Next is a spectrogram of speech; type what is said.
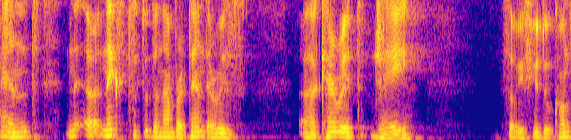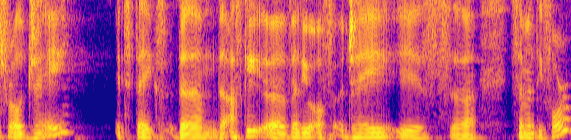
And uh, next to the number 10, there is uh, caret J. So if you do Control J, it takes the, the ASCII uh, value of J is uh, 74.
